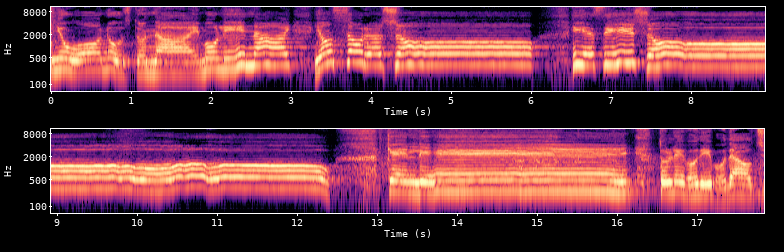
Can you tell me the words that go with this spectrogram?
mo Nyu onus to nai molinai Yon sora sho Yes Ken le To live di without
